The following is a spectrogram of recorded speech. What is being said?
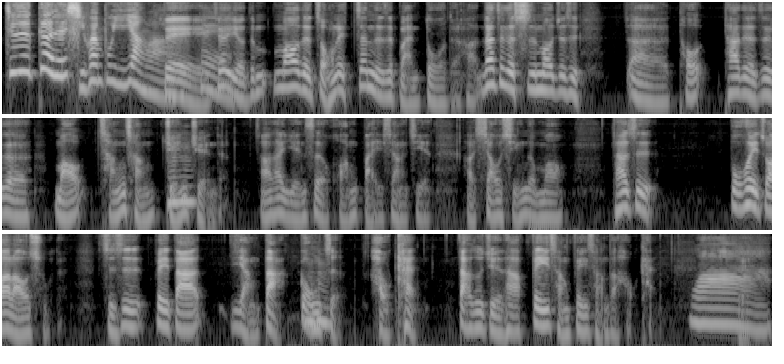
就是个人喜欢不一样啦。对，就有的猫的种类真的是蛮多的哈。那这个狮猫就是呃头它的这个毛长长卷卷的，然后它颜色黄白相间啊，小型的猫，它是不会抓老鼠的。只是被大家养大供着，嗯、好看，大家都觉得它非常非常的好看。哇，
